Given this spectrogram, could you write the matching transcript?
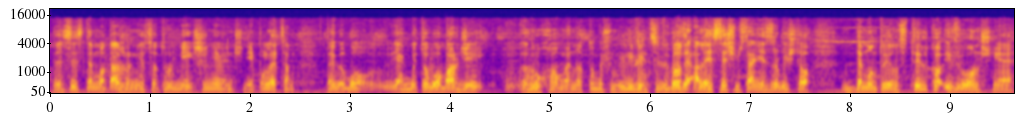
ten system montażu nieco trudniejszy. Nie wiem, czy nie polecam tego, bo jakby to było bardziej ruchome, no to byśmy mieli więcej wygody, ale jesteśmy w stanie zrobić to demontując tylko i wyłącznie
